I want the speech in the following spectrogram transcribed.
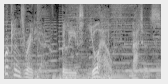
Brooklands Radio believes your health matters.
